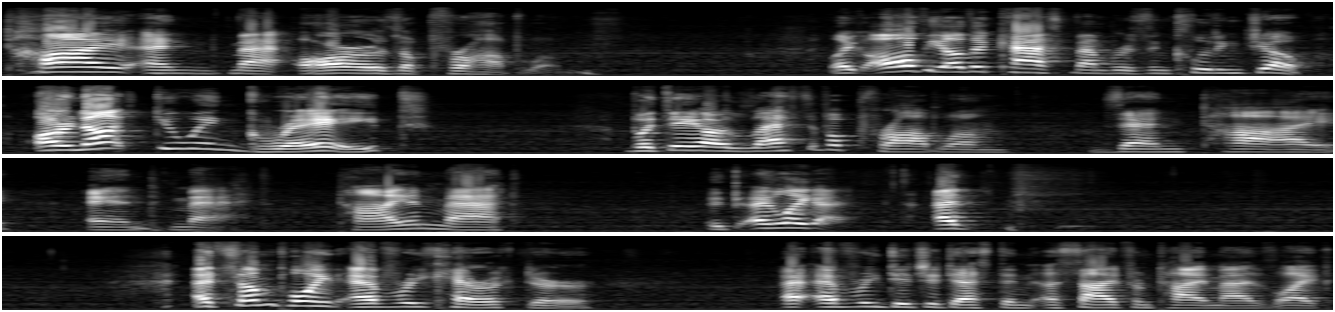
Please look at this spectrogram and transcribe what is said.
Tai and Matt are the problem. Like all the other cast members, including Joe, are not doing great, but they are less of a problem than Tai and Matt. Tai and Matt and like at at some point, every character, every Digidestin aside from Tai and Matt is like,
